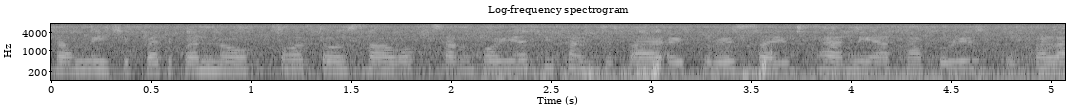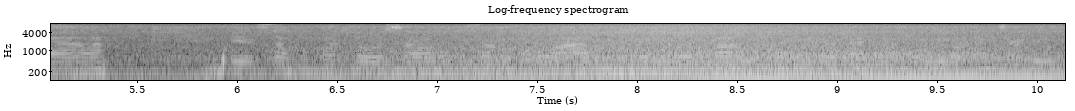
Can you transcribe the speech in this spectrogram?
สามีจิปฏิปันโนพระโตสาวกสังโฆยะที่ขังจตาริปุริสายุทธานิอัตถปุริสุปลาเตสังโฆโตสาวกสังโฆวาโตปังโยทังโยอัญชลีโห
